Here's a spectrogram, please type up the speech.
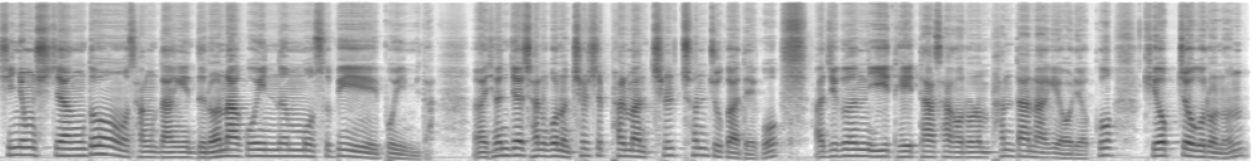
신용시장도 상당히 늘어나고 있는 모습이 보입니다. 아, 현재 잔고는 78만 7천 주가 되고 아직은 이 데이터 상으로는 판단하기 어렵고 기업적으로는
